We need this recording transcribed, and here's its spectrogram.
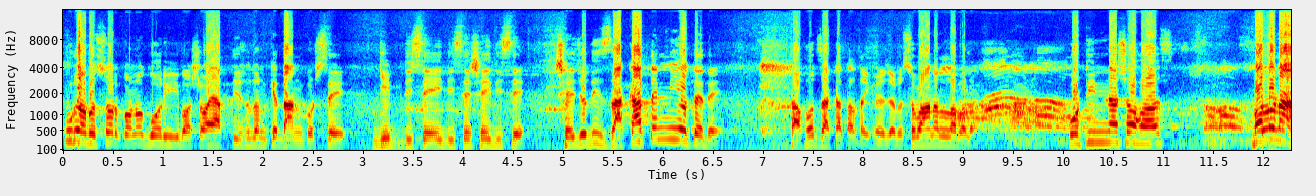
পুরো বছর কোনো গরিব, অসহায় আত্মীয় স্বজনকে দান করছে, গিফট দিছে, এই দিছে, সেই দিছে, সে যদি জাকাতের নিয়তে দেয়, তাহলে জাকাত আদায় হয়ে যাবে। সুবহানাল্লাহ বলো। কঠিন না সহজ? বলো না।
